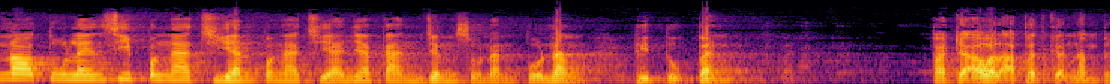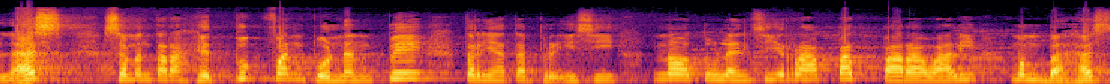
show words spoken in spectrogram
notulensi pengajian-pengajiannya Kanjeng Sunan Bonang di Tuban pada awal abad ke-16, sementara Headbook Van Bonang B ternyata berisi notulensi rapat para wali membahas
